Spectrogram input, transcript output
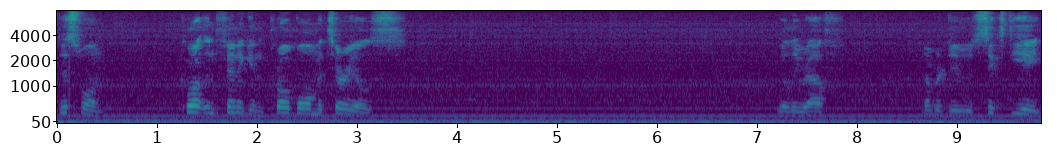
This one, Cortland Finnegan, Pro Bowl materials. Ralph. Number two, 68.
